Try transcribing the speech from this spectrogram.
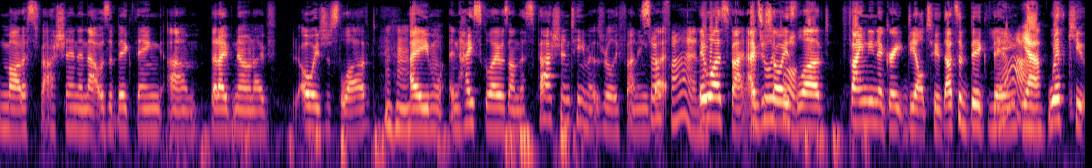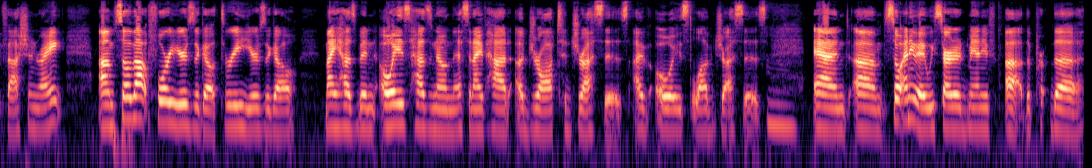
modest fashion, and that was a big thing um, that I've known. I've always just loved. Mm-hmm. I even in high school I was on this fashion team. It was really funny. So but fun. It was fun. I've just really always cool. loved finding a great deal too. That's a big thing. Yeah. Yeah. With cute fashion, right? Um, so about four years ago, three years ago, my husband always has known this, and I've had a draw to dresses. I've always loved dresses, and um, so anyway, we started manu- uh, the the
